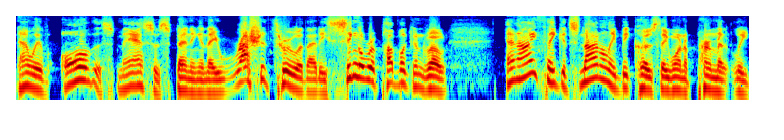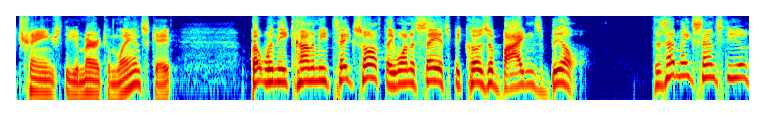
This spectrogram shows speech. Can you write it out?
Now we have all this massive spending, and they rush it through without a single Republican vote. And I think it's not only because they want to permanently change the American landscape, but when the economy takes off, they want to say it's because of Biden's bill. Does that make sense to you?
